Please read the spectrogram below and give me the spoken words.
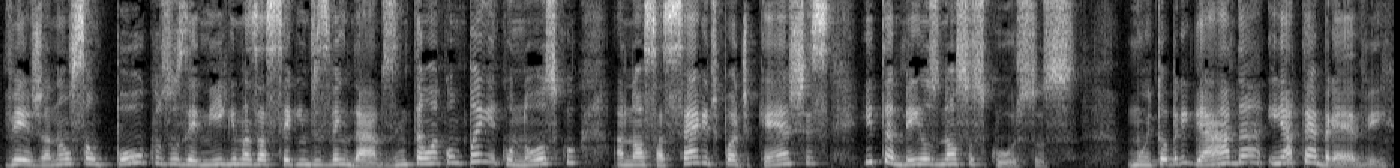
Veja, não são poucos os enigmas a serem desvendados, então acompanhe conosco a nossa série de podcasts e também os nossos cursos. Muito obrigada e até breve.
